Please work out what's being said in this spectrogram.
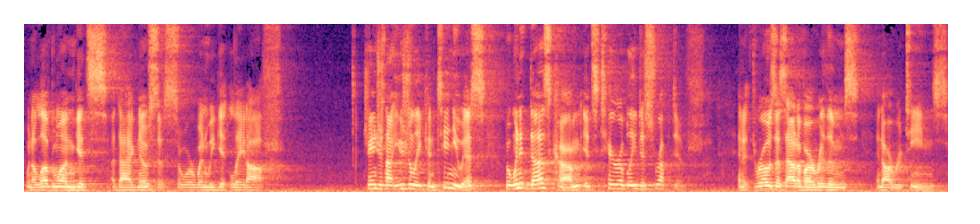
when a loved one gets a diagnosis or when we get laid off. Change is not usually continuous, but when it does come, it's terribly disruptive and it throws us out of our rhythms and our routines.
